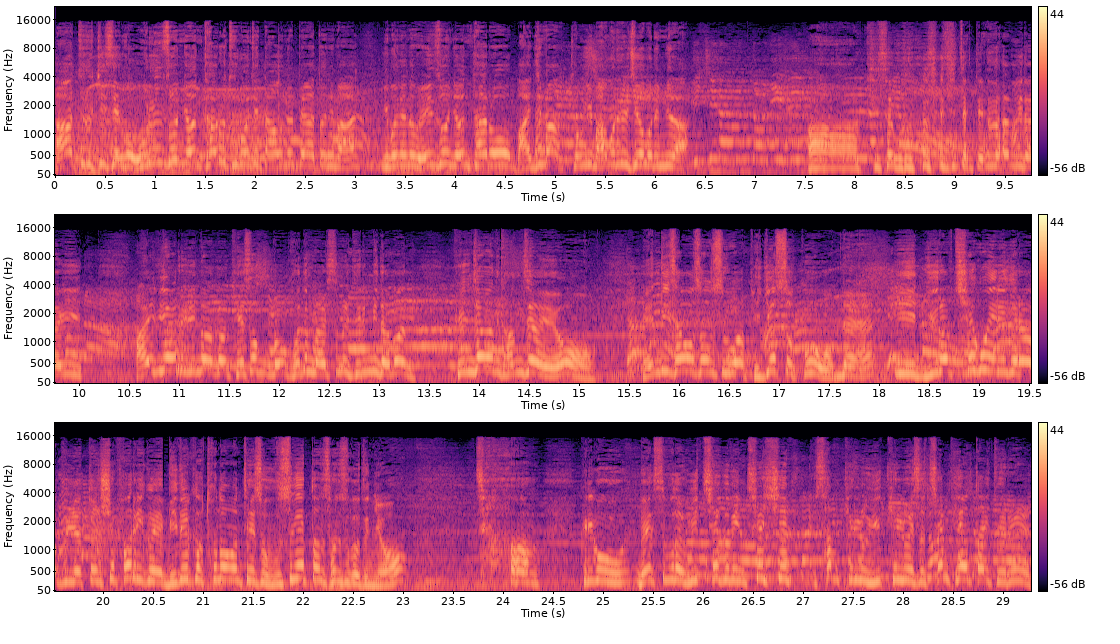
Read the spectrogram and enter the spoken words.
아투르 키센코 오른손 연타로 두 번째 다운을 빼앗더니만 이번에는 왼손 연타로 마지막 경기 마무리를 지어버립니다. 아, 키센코 선수 진짜 대단합니다. 이 알비아르 리마가 계속 뭐 거듭 말씀을 드립니다만 굉장한 강자예요. 앤디 사워 선수와 비겼었고 네. 이 유럽 최고의 리그라 불렸던 슈퍼리그의 미들급 토너먼트에서 우승했던 선수거든요. 참 그리고 맥스보다 위체급인 73kg, 6kg에서 챔피언 타이틀을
